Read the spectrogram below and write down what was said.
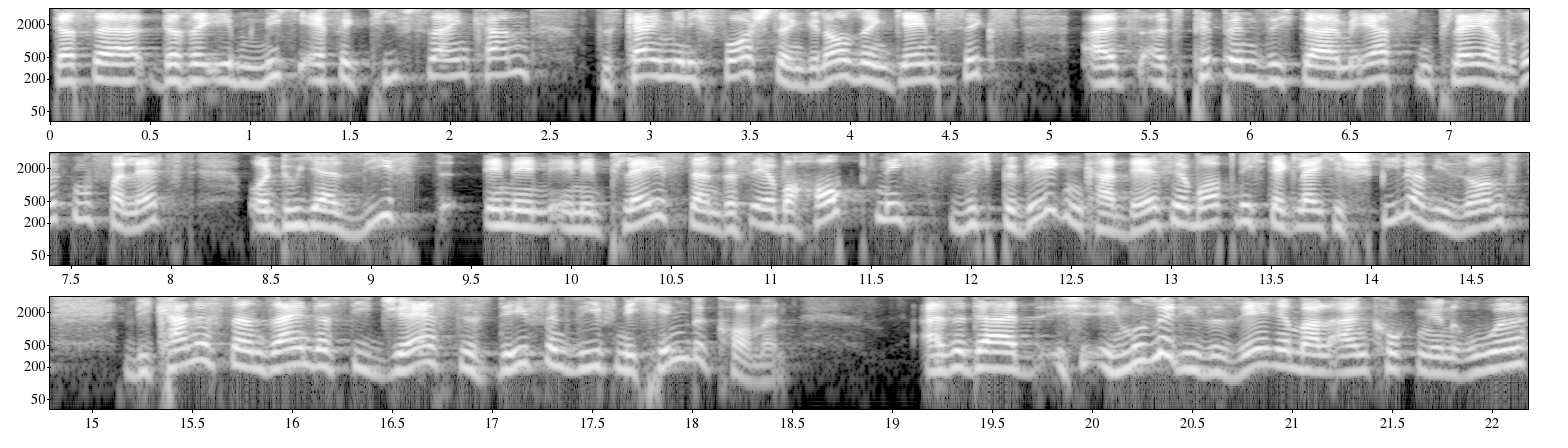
dass er, dass er eben nicht effektiv sein kann. Das kann ich mir nicht vorstellen. Genauso in Game 6, als, als Pippin sich da im ersten Play am Rücken verletzt und du ja siehst in den, in den Plays dann, dass er überhaupt nicht sich bewegen kann. Der ist ja überhaupt nicht der gleiche Spieler wie sonst. Wie kann es dann sein, dass die Jazz das defensiv nicht hinbekommen? Also da, ich, ich muss mir diese Serie mal angucken in Ruhe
